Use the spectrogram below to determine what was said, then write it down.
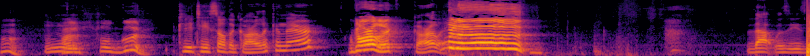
Hmm. Mm. That's so good. Can you taste all the garlic in there? Garlic. Garlic. Blah! That was easy.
